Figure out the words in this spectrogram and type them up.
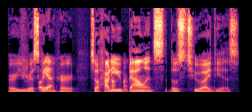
or you risk oh, getting yeah. hurt so how do you uh-huh. balance those two ideas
